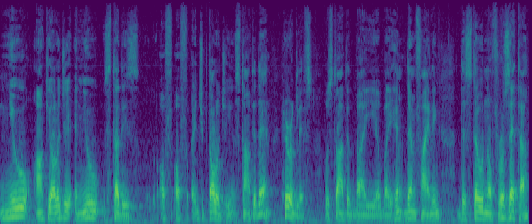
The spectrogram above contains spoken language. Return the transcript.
new archaeology and new studies of, of Egyptology started then. Hieroglyphs was started by, uh, by him, them finding the stone of Rosetta,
